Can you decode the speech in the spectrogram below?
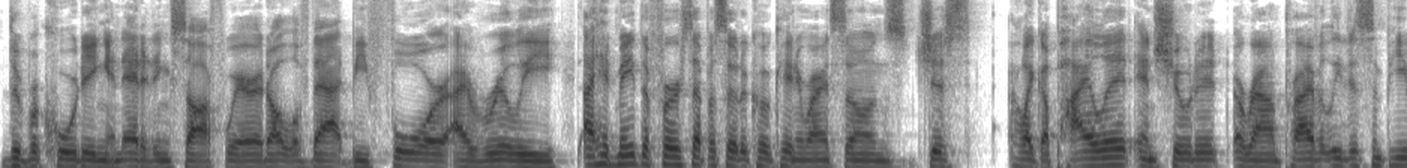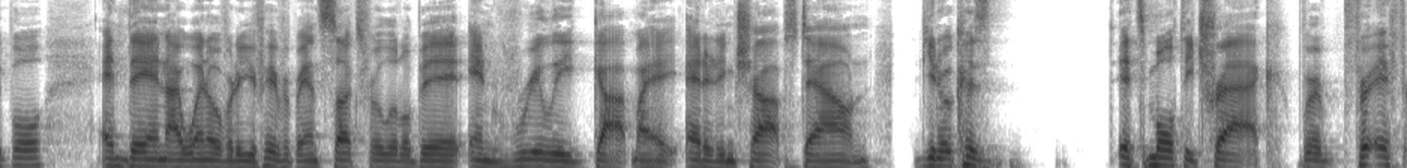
the recording and editing software and all of that before I really I had made the first episode of Cocaine and Rhinestones just like a pilot and showed it around privately to some people. And then I went over to Your Favorite Band Sucks for a little bit and really got my editing chops down, you know, because it's multi-track where for if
